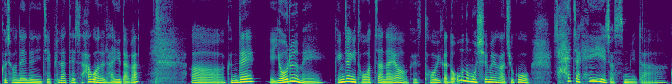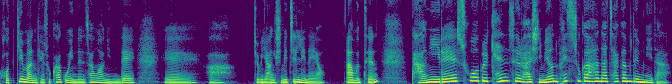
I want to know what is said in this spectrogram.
그 전에는 이제 필라테스 학원을 다니다가. 아, 근데 여름에 굉장히 더웠잖아요. 그래서 더위가 너무너무 심해가지고 살짝 해이해졌습니다. 걷기만 계속 하고 있는 상황인데, 예, 아, 좀 양심에 찔리네요. 아무튼, 당일에 수업을 캔슬하시면 횟수가 하나 차감됩니다.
